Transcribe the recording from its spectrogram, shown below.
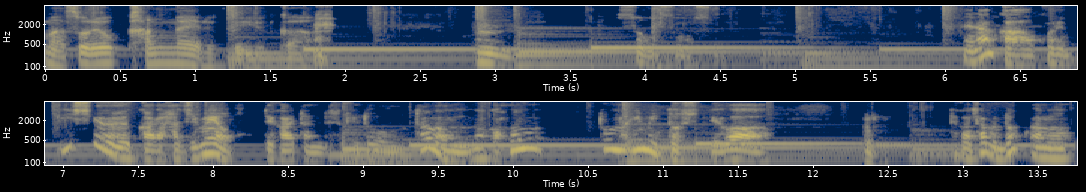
まあそれを考えるというか、うん、そうそうそう。でなんかこれイシューから始めようって書いたんですけど多分なんか本当の意味としては、てか多分どっかあの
